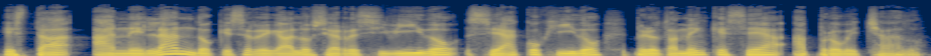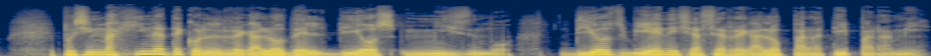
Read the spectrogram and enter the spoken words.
Está anhelando que ese regalo sea recibido, sea acogido, pero también que sea aprovechado. Pues imagínate con el regalo del Dios mismo. Dios viene y se hace regalo para ti, para mí.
